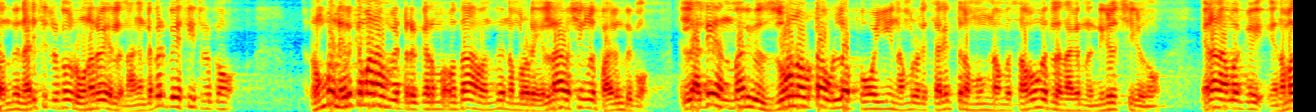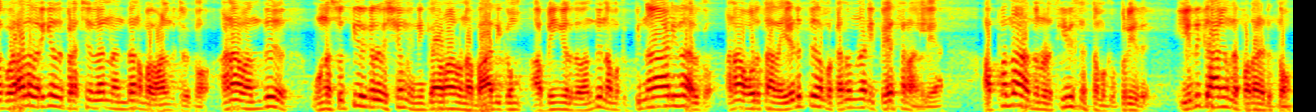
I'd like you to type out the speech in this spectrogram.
வந்து நடிச்சிட்டு இருக்கோம் ஒரு உணர்வே இல்லை. நாங்கள் ரெண்டு பேர் பேசிகிட்டு இருக்கோம். ரொம்ப நெருக்கமானவங்க கிட்ட இருக்கிற தான் வந்து நம்மளோட எல்லா விஷயங்களும் பகிர்ந்துக்குவோம். இல்லாட்டி அந்த மாதிரி ஒரு ஜோன் அவுட்டா உள்ள போய் நம்மளுடைய சரித்திரமும் நம்ம சமூகத்துல நகர்ந்த நிகழ்ச்சிகளும் ஏன்னா நமக்கு நமக்கு வராத வரைக்கும் அது பிரச்சனை இல்லைன்னு தான் நம்ம வாழ்ந்துட்டு இருக்கோம். ஆனா வந்து உன்னை சுத்தி இருக்கிற விஷயம் இன்னைக்காவது உன்னை பாதிக்கும் அப்படிங்கிறது வந்து நமக்கு பின்னாடி தான் இருக்கும். ஆனா ஒருத்தன் அதை எடுத்து நம்ம கண்ணு முன்னாடி பேசலாம் இல்லையா அப்பதான் அதனோட சீரியஸ்னஸ் நமக்கு புரியுது. எதுக்காக இந்த படம் எடுத்தோம்?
